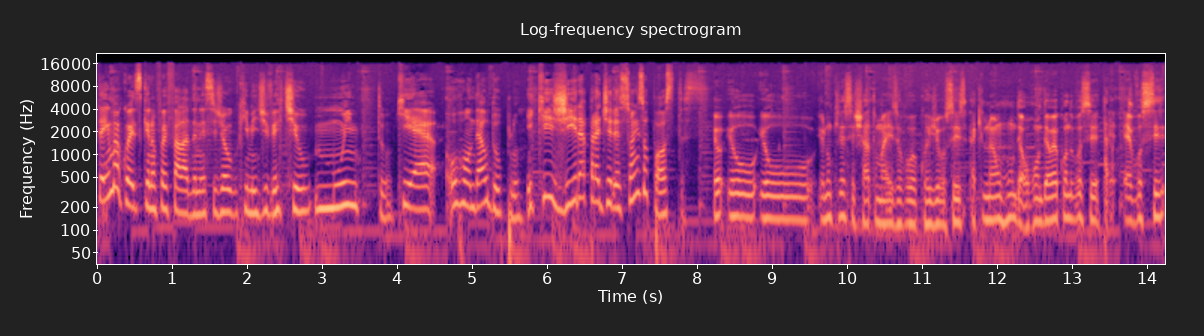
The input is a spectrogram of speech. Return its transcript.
Tem uma coisa que não foi falada nesse jogo que me divertiu muito, que é o rondel duplo e que gira pra direções opostas. Eu, eu, eu, eu não queria ser chato, mas eu vou corrigir vocês. Aquilo não é um rondel. O rondel é quando você. É, é você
